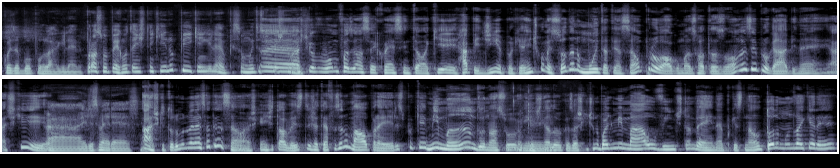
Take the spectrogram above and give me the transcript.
coisa boa por lá, Guilherme. Próxima pergunta a gente tem que ir no pique, hein, Guilherme? Porque são muitas é, questões. Acho que vamos fazer uma sequência então aqui rapidinho, porque a gente começou dando muita atenção para algumas rotas longas e pro Gabi, né? Acho que. Ah, eles merecem. Acho que todo mundo merece atenção. Acho que a gente talvez esteja até fazendo mal para eles, porque mimando o nosso ouvinte, okay. né, Lucas? Acho que a gente não pode mimar o ouvinte também, né? Porque senão todo mundo vai querer,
